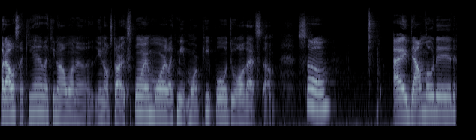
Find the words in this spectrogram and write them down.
But i was like yeah like you know i want to you know start exploring more like meet more people do all that stuff. So i downloaded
